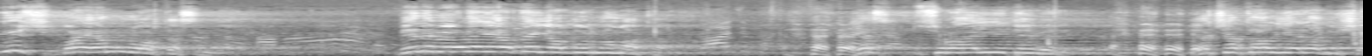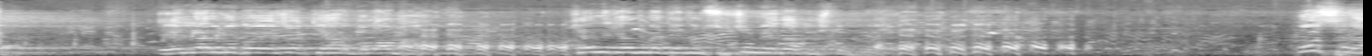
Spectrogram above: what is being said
Üç bayanın ortasında. Beni böyle yerde ya burnum atar. Ya sürahiyi devir. Ya çatal yere düşer. Ellerimi koyacak yer bulamam. Kendi kendime dedim suçum ne de düştüm buraya. O sıra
